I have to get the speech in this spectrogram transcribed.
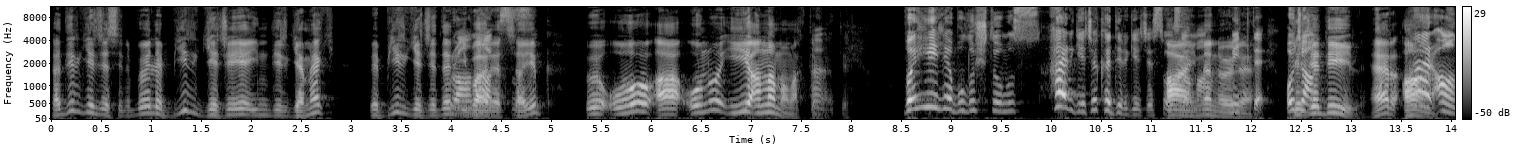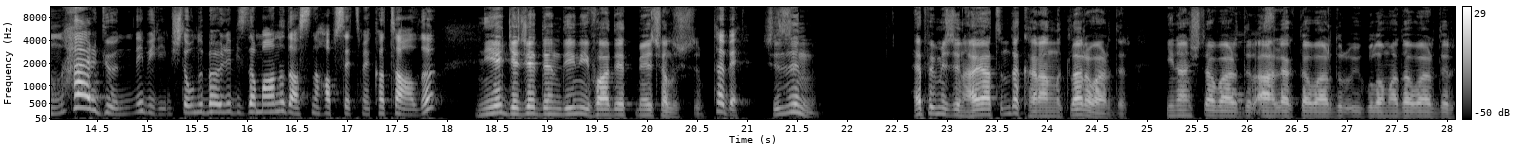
Kadir Gecesi'ni böyle bir geceye indirgemek ve bir geceden Kur'an'a ibaret haksızlık. sayıp o, o a- onu iyi anlamamak Evet. demektir. Vahiy ile buluştuğumuz her gece Kadir Gecesi o Aynen zaman. öyle. Bitti. Hocam Gece değil, her an. her an, her gün ne bileyim işte onu böyle bir zamanı da aslında hapsetmek hatalı. Niye gece dendiğini ifade etmeye çalıştım. Tabii. Sizin hepimizin hayatında karanlıklar vardır. İnançta vardır, Olmaz. ahlakta vardır, uygulamada vardır.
